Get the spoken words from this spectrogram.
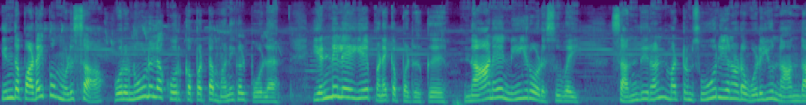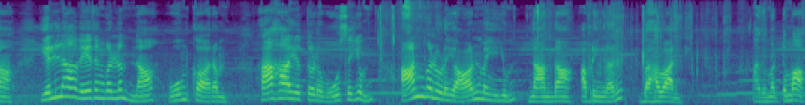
இந்த படைப்பு முழுசா ஒரு நூலில் கோர்க்கப்பட்ட மணிகள் போல எண்ணிலேயே பிணைக்கப்பட்டிருக்கு. நானே நீரோட சுவை சந்திரன் மற்றும் சூரியனோட ஒளியும் நான் தான் எல்லா வேதங்களிலும் நான் ஓம்காரம் ஆகாயத்தோட ஓசையும் ஆண்களுடைய ஆண்மையையும் நான் தான் அப்படிங்கிறாரு பகவான். அது மட்டுமா?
